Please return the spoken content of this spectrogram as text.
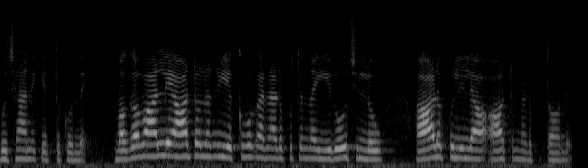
భుజానికెత్తుకుంది మగవాళ్ళే ఆటోలను ఎక్కువగా నడుపుతున్న ఈ రోజుల్లో ఆడపులిలా ఆటో నడుపుతోంది.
